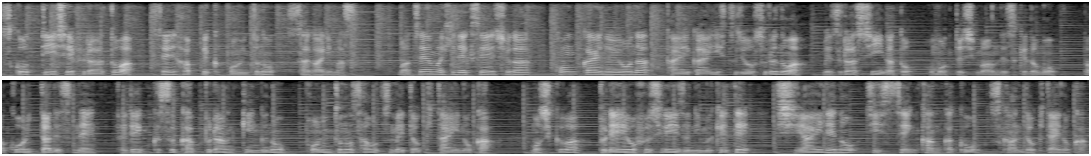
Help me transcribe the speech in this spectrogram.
スコッティ・シェフラーとは1800ポイントの差があります。松山秀樹選手が今回のような大会に出場するのは珍しいなと思ってしまうんですけども、まあ、こういったですね、フェデックスカップランキングのポイントの差を詰めておきたいのか、もしくはプレイオフシリーズに向けて試合での実践感覚を掴んでおきたいのか、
